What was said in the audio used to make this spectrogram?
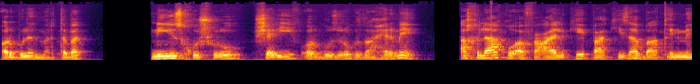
اور بلند مرتبت، نیز خوشرو شریف اور بزرگ ظاہر میں، اخلاق و افعال کے پاکیزہ باطن میں۔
